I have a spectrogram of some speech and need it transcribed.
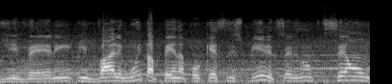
de verem e vale muito a pena porque esses espíritos eles não são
